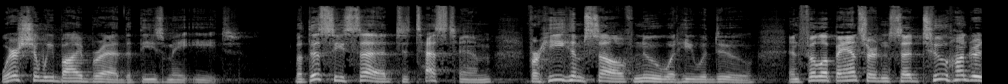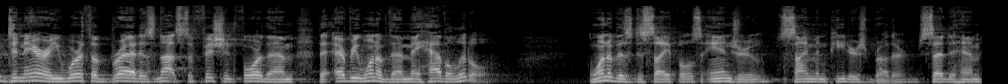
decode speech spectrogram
Where shall we buy bread that these may eat? But this he said to test him, for he himself knew what he would do. And Philip answered and said, Two hundred denarii worth of bread is not sufficient for them, that every one of them may have a little. One of his disciples, Andrew, Simon Peter's brother, said to him,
